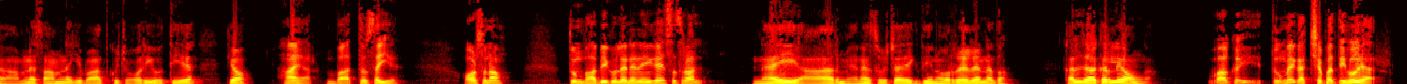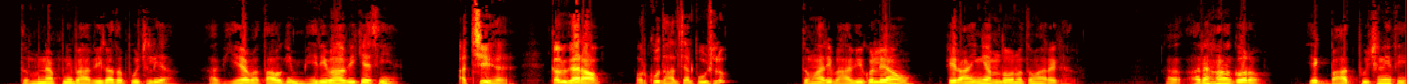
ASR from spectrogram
आमने सामने की बात कुछ और ही होती है। क्यों? हाँ यार बात तो सही है। और सुनाओ तुम भाभी को लेने नहीं गए ससुराल? नहीं यार मैंने सोचा एक दिन और रह लेने दो। कल जाकर ले आऊँगा। वाकई तुम एक अच्छे पति हो यार। तुमने अपनी भाभी का तो पूछ लिया। अब यह बताओ कि मेरी भाभी कैसी है? अच्छी है। कभी घर आओ और खुद हालचाल पूछ लो। तुम्हारी भाभी को ले आऊँ फिर आएँगे हम दोनों तुम्हारे घर। अरे हाँ गौरव एक बात पूछनी थी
